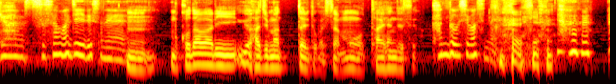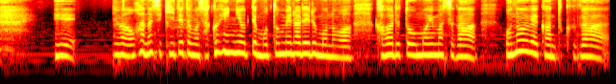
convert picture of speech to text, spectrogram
いや凄まじいですね、うん、もうこだわりが始まったりとかしたらもう大変ですよ。感動しますね。えー今お話聞いてても作品によって求められるものは変わると思いますが尾上監督が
